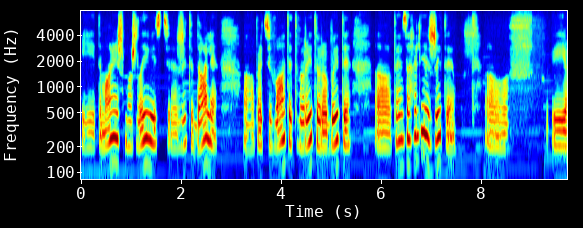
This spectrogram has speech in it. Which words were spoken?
і ти маєш можливість е, жити далі, працювати, творити, робити, та й взагалі жити і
